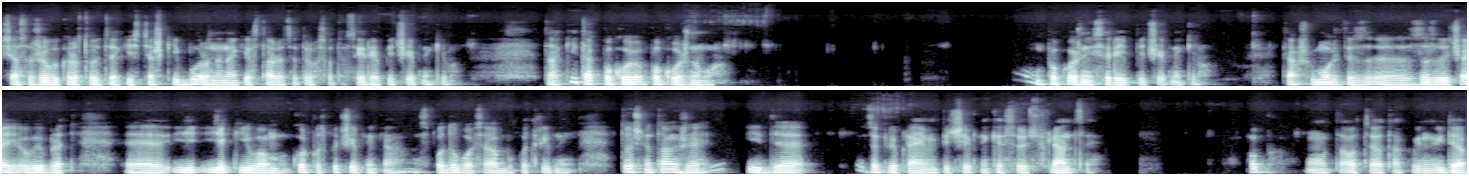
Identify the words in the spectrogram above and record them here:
зараз вже використовуються якісь тяжкі борони, на які ставляться 300 серія підшипників. Так, і так по, по кожному. По кожній серії підшипників. Так що можете е, зазвичай вибрати, е, який вам корпус підшипника сподобався або потрібний. Точно так же іде закріпляємо підшипники, ось флянці. Оп, от, оце отак він йде.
